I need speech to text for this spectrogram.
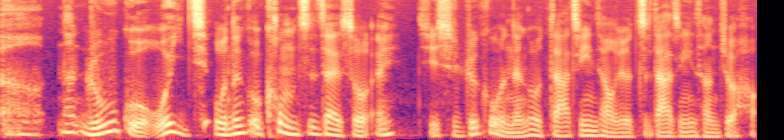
呃，那如果我以前我能够控制在说，哎，其实如果我能够搭经济舱，我就只搭经济舱就好。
